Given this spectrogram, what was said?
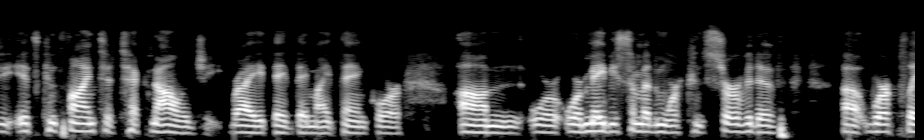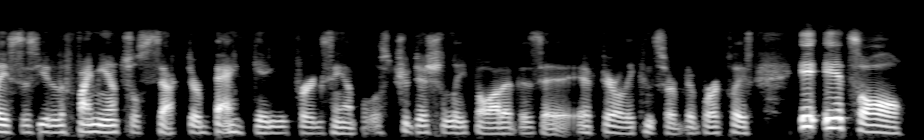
it's confined to technology right? They, they might think or um, or or maybe some of the more conservative uh, workplaces you know the financial sector banking for example is traditionally thought of as a, a fairly conservative workplace. It, it's all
